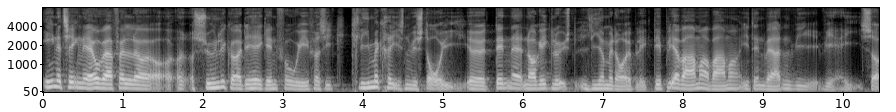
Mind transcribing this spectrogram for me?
en af tingene er jo i hvert fald at, at, at synliggøre det her igen for UEFA. Altså, klimakrisen, vi står i, øh, den er nok ikke løst lige om et øjeblik. Det bliver varmere og varmere i den verden, vi, vi er i. Så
